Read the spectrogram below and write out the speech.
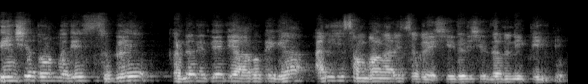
तीनशे दोन मध्ये सगळे खंडणीतले ते आरोपी घ्या आणि हे सांभाळणारे सगळे शेजारी जण निघतील ते.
